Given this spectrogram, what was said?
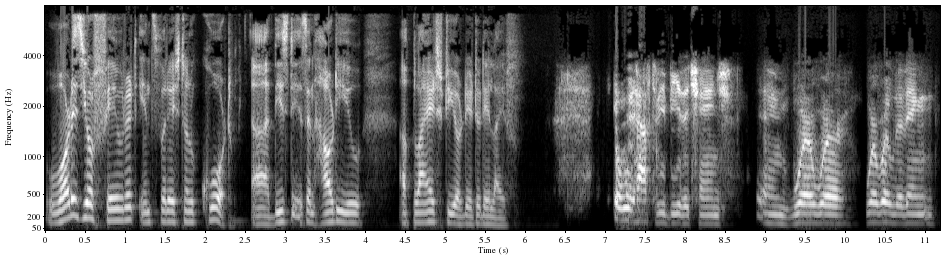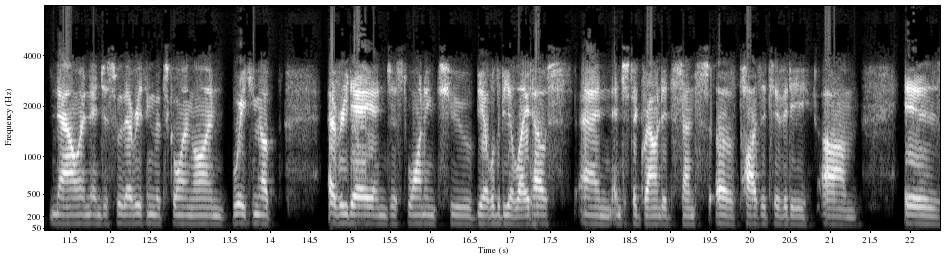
what is your favorite inspirational quote uh, these days, and how do you apply it to your day-to-day life? It would have to be be the change, and where we're where we're living now, and, and just with everything that's going on, waking up every day and just wanting to be able to be a lighthouse and and just a grounded sense of positivity um, is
